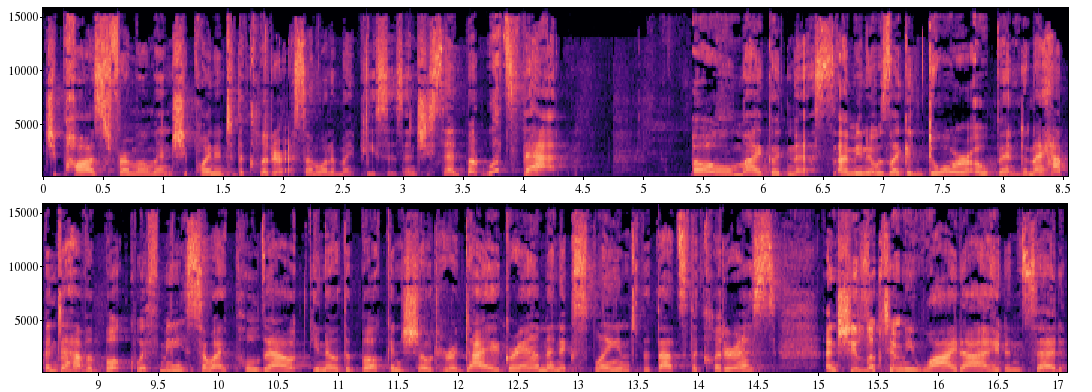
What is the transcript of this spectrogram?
She paused for a moment she pointed to the clitoris on one of my pieces and she said, But what's that? Oh my goodness. I mean, it was like a door opened, and I happened to have a book with me, so I pulled out, you know, the book and showed her a diagram and explained that that's the clitoris. And she looked at me wide eyed and said,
